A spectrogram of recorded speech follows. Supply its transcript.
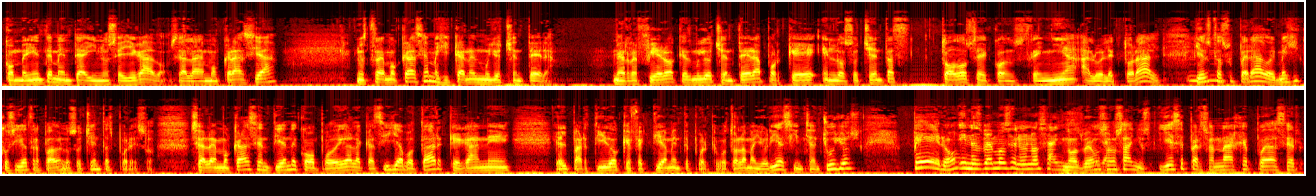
convenientemente ahí no se ha llegado. O sea, la democracia, nuestra democracia mexicana es muy ochentera. Me refiero a que es muy ochentera porque en los ochentas todo se constreñía a lo electoral. Y eso está superado. Y México sigue atrapado en los ochentas por eso. O sea, la democracia se entiende como poder ir a la casilla a votar, que gane el partido que efectivamente por el que votó la mayoría, sin chanchullos. Pero Y nos vemos en unos años. nos vemos Ya. en unos años. Y ese personaje puede hacer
